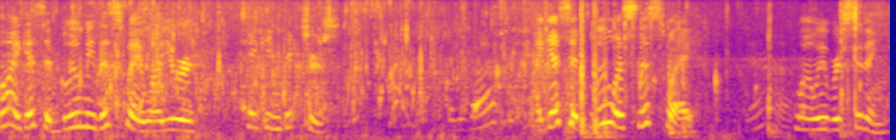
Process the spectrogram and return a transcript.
Oh, I guess it blew me this way while you were taking pictures. What was that? I guess it blew us this way Yeah. while we were sitting.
